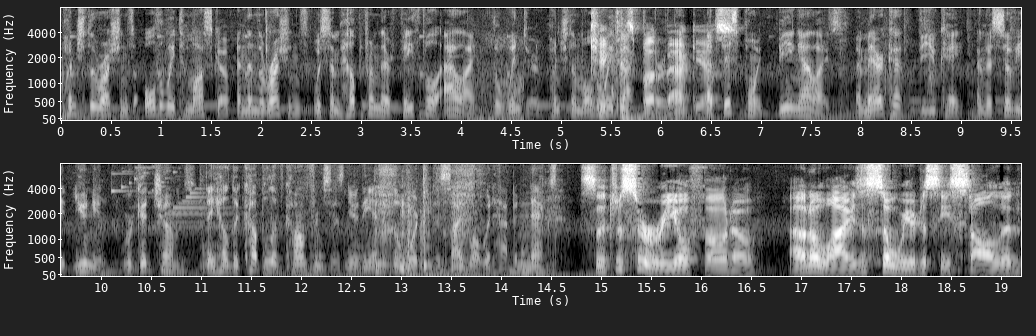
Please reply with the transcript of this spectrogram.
punched the Russians all the way to Moscow, and then the Russians, with some help from their faithful ally, the Winter, punched them all the way back to Berlin. back, At this point, being allies, America, the UK, and the Soviet Union were good chums. They held a couple of conferences near the end of the war to decide what would happen next. Such a surreal photo. I don't know why. It's just so weird to see Stalin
